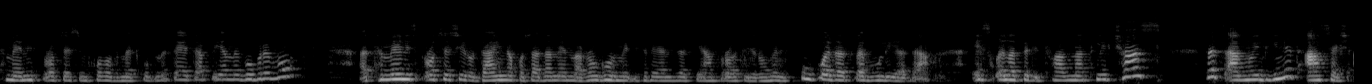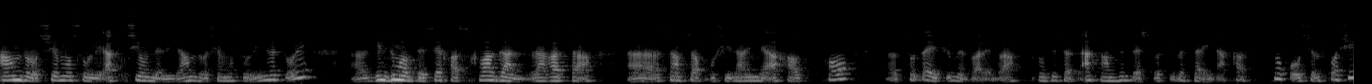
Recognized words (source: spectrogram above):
თმენის პროცესი მხოლოდ მე-15 ეტაპია მეგობრებო. თმენის პროცესი რომ დაინახოს ადამიანმა როგორ მიდის რეალიზაცია ამ პროექტის, რომელიც უკვე დაწყებულია და ეს ყველაფერი თვალნათლივ ჩანს, და წარმოიდგინეთ ასე ამ დროს შემოსული აქციონერი და ამ დროს შემოსული ინვესტორი გეგმავდეს ახლა სხვაგან რაღაცა სამსახურში რაიმე ახალს ხო ცოტა ეჭვმეპარება, როდესაც აქ ამდენ პერსპექტივას დაინახავს. ну, ყოველ შემთხვევაში,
